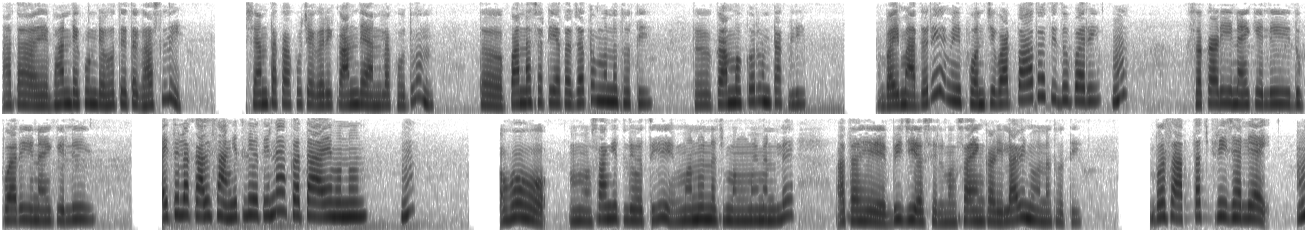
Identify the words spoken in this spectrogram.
आता हे भांडे कुंडे होते तर घासली. शांता काकूच्या घरी कांदे आणला खोदून. तर पानासाठी आता जातो म्हणत होती. तर कामं करून टाकली. बाई माधुरी मी फोनची वाट पाहत होती दुपारी. हं? सकाळी नाही केली दुपारी नाही केली. आई तुला काल सांगितली होती ना कथा आहे म्हणून. हो? हो सांगितली होती. म्हणूनच मग मी म्हणले आता हे बिझी असेल मग सायंकाळी लावीन म्हणत होती. बस आत्ताच फ्री झाली आई. हं?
